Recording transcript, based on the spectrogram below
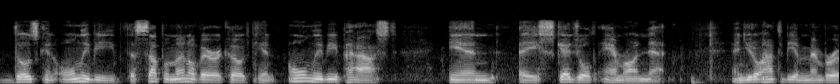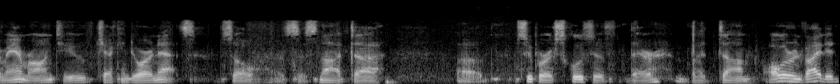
those can only be, the supplemental Veracode can only be passed in a scheduled AmRRON net and you don't have to be a member of AmRRON to check into our nets. So it's, it's not uh, uh, super exclusive there, but um, all are invited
